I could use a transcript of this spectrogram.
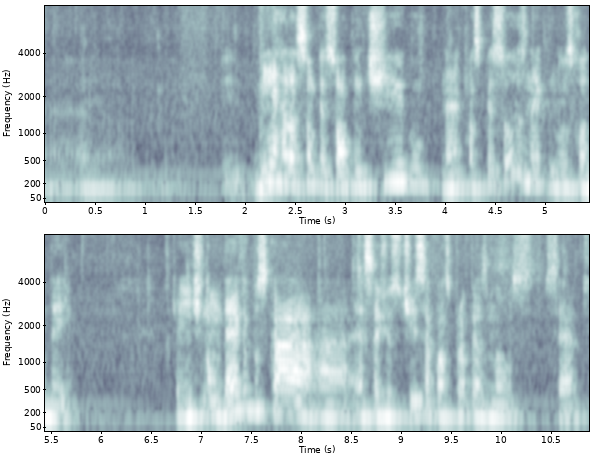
ah, minha relação pessoal contigo, né, com as pessoas, né, que nos rodeiam. Que a gente não deve buscar a, essa justiça com as próprias mãos, certo?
